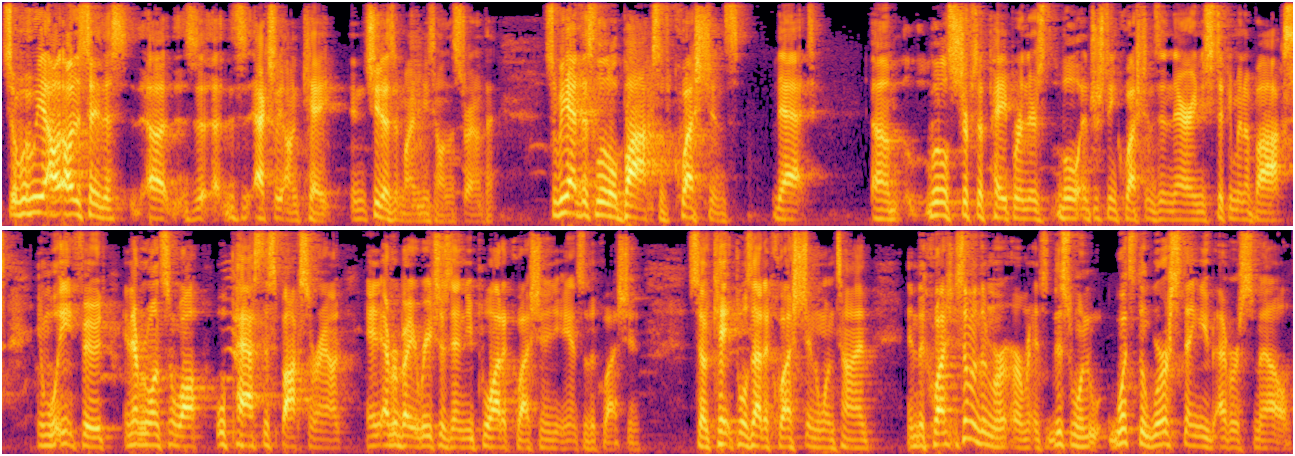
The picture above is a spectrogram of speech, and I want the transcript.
So when we, I'll, I'll just say this, uh, this, is, uh, this, is, actually on Kate and she doesn't mind me telling the story on that. So we had this little box of questions that, um, little strips of paper and there's little interesting questions in there and you stick them in a box and we'll eat food and every once in a while we'll pass this box around and everybody reaches in and you pull out a question and you answer the question. So Kate pulls out a question one time, and the question, some of them are, are this one, what's the worst thing you've ever smelled?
